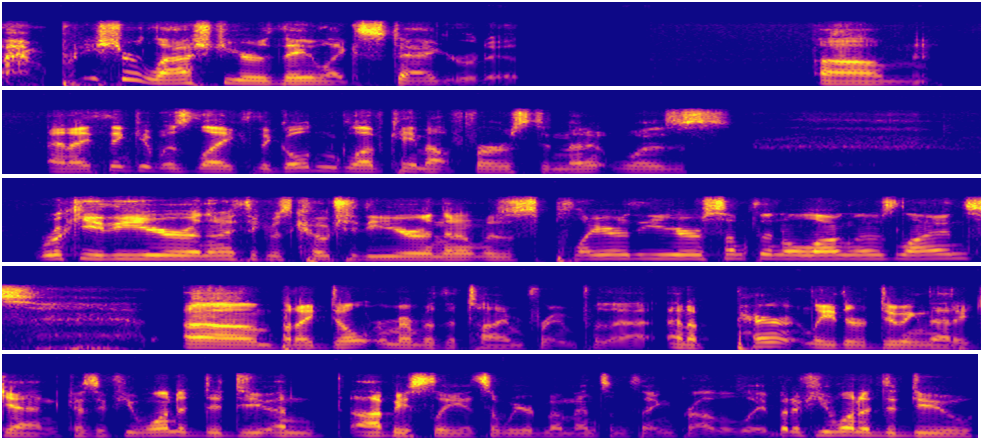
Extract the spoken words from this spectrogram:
I'm pretty sure last year they like staggered it. Um, and I think it was like the Golden Glove came out first, and then it was Rookie of the Year, and then I think it was Coach of the Year, and then it was Player of the Year, something along those lines. Um, but I don't remember the time frame for that. And apparently they're doing that again because if you wanted to do, and obviously it's a weird momentum thing probably, but if you wanted to do,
